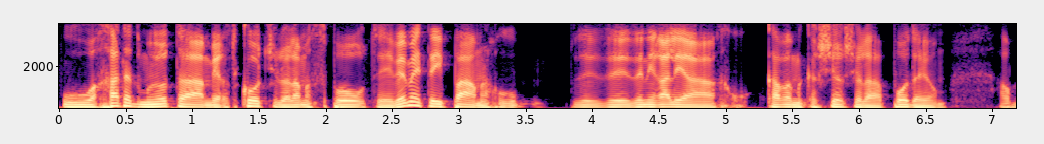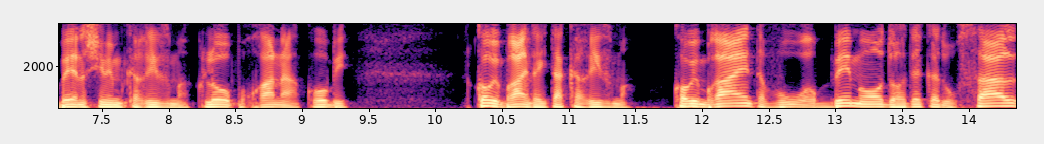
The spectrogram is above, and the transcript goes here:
הוא אחת הדמויות המרתקות של עולם הספורט, אה, באמת אי פעם, אנחנו, זה, זה, זה נראה לי הקו המקשר של ה pod היום. הרבה אנשים עם כריזמה, קלופ, אוחנה, קובי. קובי בריינט הייתה כריזמה. קובי בריינט עבור הרבה מאוד אוהדי כדורסל,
